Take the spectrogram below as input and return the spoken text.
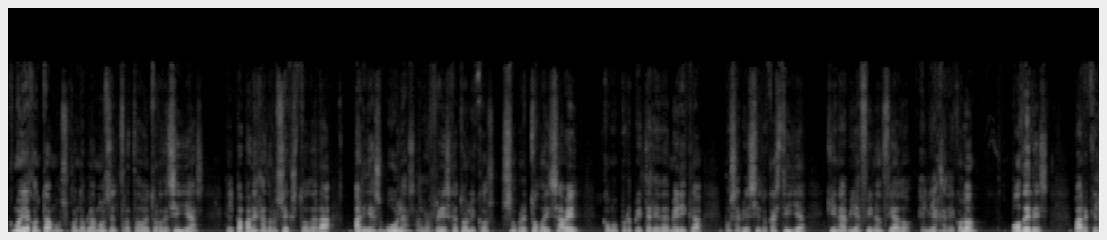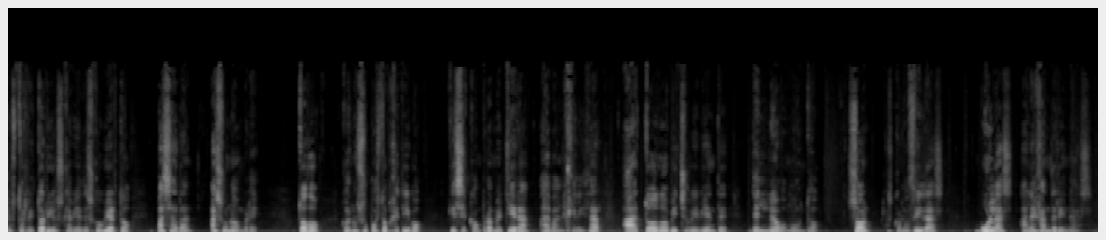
Como ya contamos cuando hablamos del Tratado de Tordesillas, el Papa Alejandro VI dará varias bulas a los reyes católicos, sobre todo a Isabel, como propietaria de América, pues había sido Castilla quien había financiado el viaje de Colón, poderes para que los territorios que había descubierto pasaran a su nombre. Todo con un supuesto objetivo, que se comprometiera a evangelizar a todo bicho viviente del Nuevo Mundo. Son las conocidas bulas alejandrinas.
